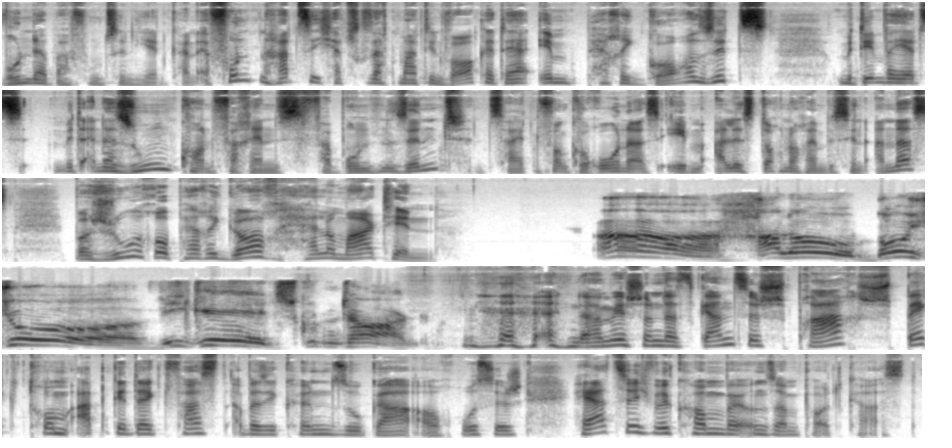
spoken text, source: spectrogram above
wunderbar funktionieren kann. Erfunden hat sich, ich habe es gesagt, Martin Walker, der im Perigord sitzt, mit dem wir jetzt mit einer Zoom-Konferenz verbunden sind. In Zeiten von Corona ist eben alles doch noch ein bisschen anders. Bonjour au Perigord. Hello Martin. Ah, hallo, bonjour, wie geht's? Guten Tag. da haben wir schon das ganze Sprachspektrum abgedeckt fast, aber Sie können sogar auch Russisch. Herzlich willkommen bei unserem Podcast.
